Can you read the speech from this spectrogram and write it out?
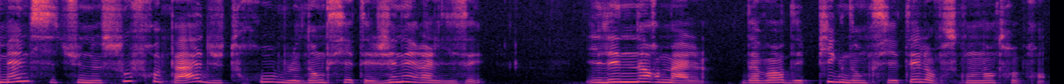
même si tu ne souffres pas du trouble d'anxiété généralisée, il est normal d'avoir des pics d'anxiété lorsqu'on entreprend.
